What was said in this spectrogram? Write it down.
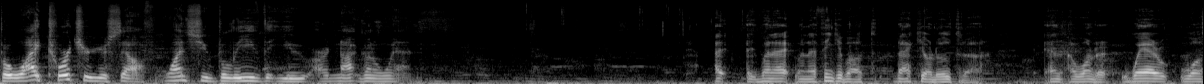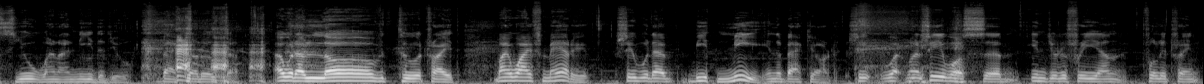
But why torture yourself once you believe that you are not going to win? I, when I when I think about backyard ultra, and I wonder where was you when I needed you, backyard ultra. I would have loved to try it. My wife Mary, she would have beaten me in the backyard. She when she was um, injury free and fully trained.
